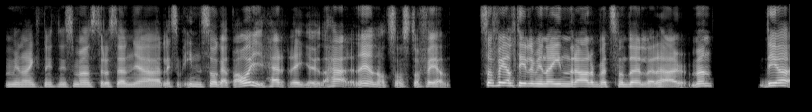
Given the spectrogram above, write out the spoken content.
mina anknytningsmönster och sen jag liksom insåg att oj, herregud, det här är något som står fel. Så fel till i mina inre arbetsmodeller här. Men det jag,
